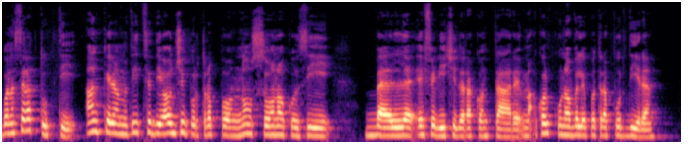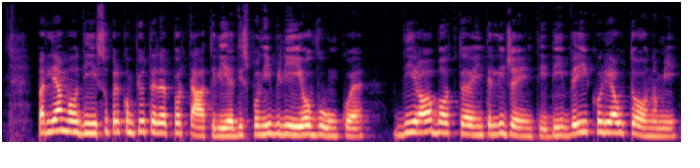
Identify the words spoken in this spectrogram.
Buonasera a tutti. Anche le notizie di oggi purtroppo non sono così belle e felici da raccontare, ma qualcuno ve le potrà pur dire. Parliamo di supercomputer portatili e disponibili ovunque, di robot intelligenti, di veicoli autonomi,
